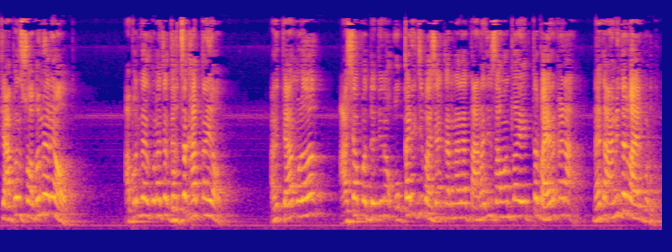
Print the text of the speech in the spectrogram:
की आपण स्वाभिमानी आहोत. आपण काय कोणाच्या घरचं खात नाही आहोत. आणि त्यामुळं अशा पद्धतीनं ओकारीची भाषा करणाऱ्या तानाजी सावंतला एक तर बाहेर काढा नाही तर आम्ही तर बाहेर पडतो.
